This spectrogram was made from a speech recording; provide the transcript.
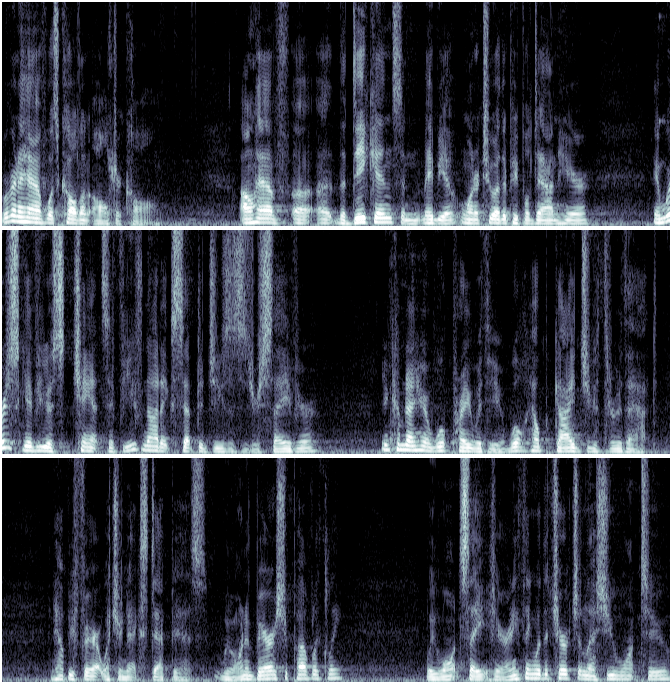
We're going to have what's called an altar call. I'll have uh, uh, the deacons and maybe a, one or two other people down here. And we're just going to give you a chance. If you've not accepted Jesus as your Savior, you can come down here and we'll pray with you. We'll help guide you through that and help you figure out what your next step is. We won't embarrass you publicly. We won't say here anything with the church unless you want to,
